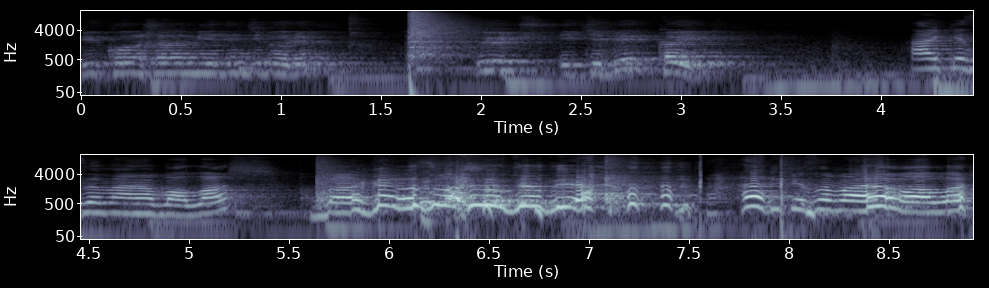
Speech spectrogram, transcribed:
Bir konuşalım 7. bölüm. 3, 2, 1, kayıt. Herkese merhabalar. Berkan nasıl başlatıyordu ya? Herkese merhabalar.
